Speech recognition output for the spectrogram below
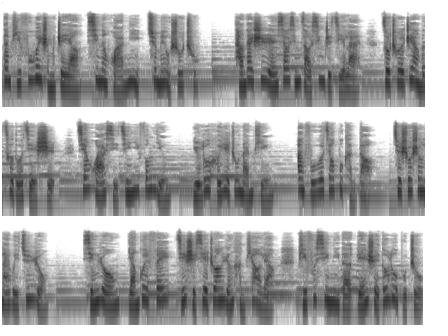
但皮肤为什么这样细嫩滑腻，却没有说出。唐代诗人萧行藻兴致极来，做出了这样的测夺解释：铅华洗尽衣丰盈，雨落荷叶珠难停。暗伏阿胶不肯到，却说声来为君容。形容杨贵妃即使卸妆仍很漂亮，皮肤细腻的连水都落不住，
